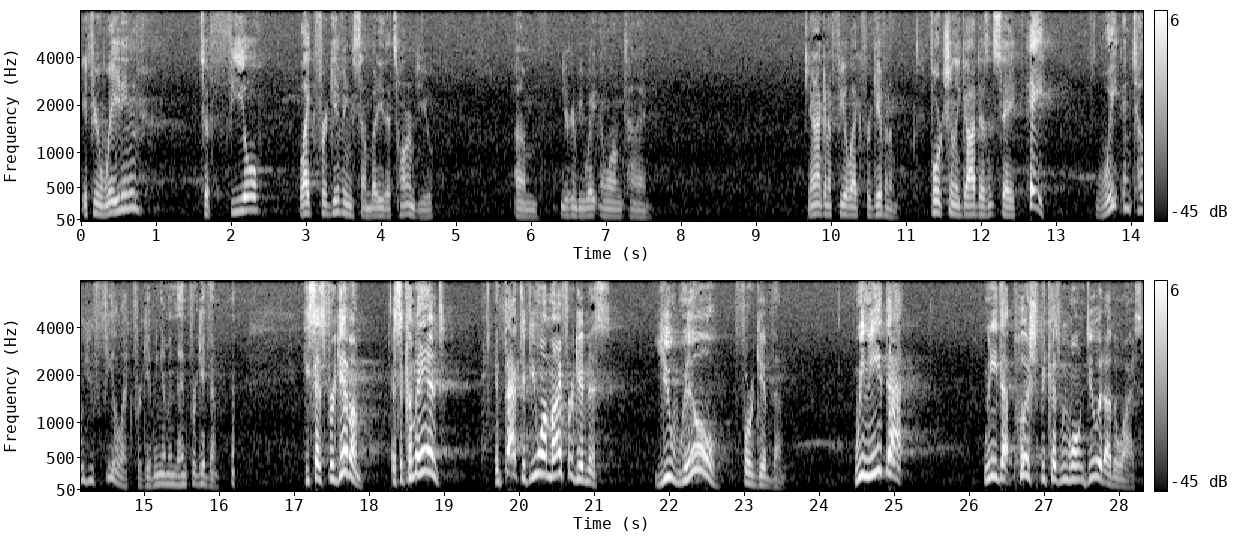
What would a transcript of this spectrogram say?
If you're waiting to feel like forgiving somebody that's harmed you, um, you're going to be waiting a long time. You're not going to feel like forgiving them. Fortunately, God doesn't say, hey, wait until you feel like forgiving them and then forgive them. he says, forgive them. It's a command. In fact, if you want my forgiveness, you will forgive them. We need that. We need that push because we won't do it otherwise.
